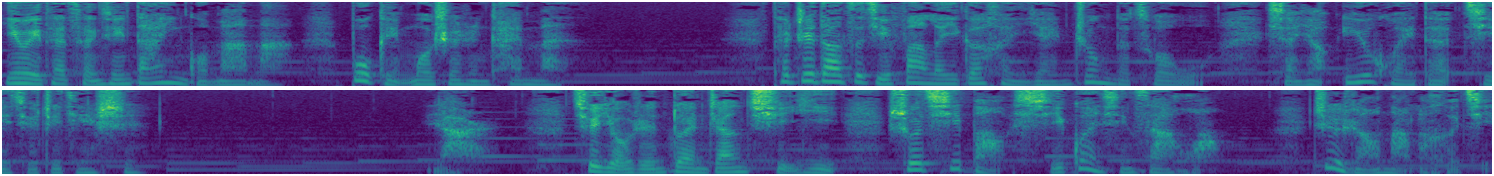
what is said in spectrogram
因为他曾经答应过妈妈不给陌生人开门。”他知道自己犯了一个很严重的错误，想要迂回的解决这件事。然而，却有人断章取义说七宝习惯性撒谎，这扰恼了何洁。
